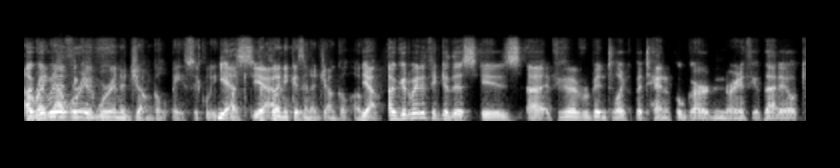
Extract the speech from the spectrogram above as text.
But right now we're in, of- we're in a jungle basically. Yes, like, yeah. The clinic is in a jungle. Okay. Yeah, a good way to think of this is uh, if you've ever been to like a botanical garden or anything of that ilk,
